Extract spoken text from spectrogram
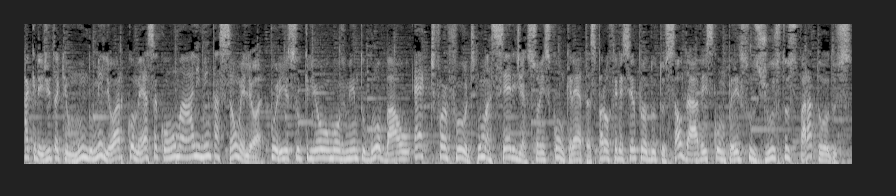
acredita que um mundo melhor começa com uma alimentação melhor. Por isso, criou o movimento global Act for Food, uma série de ações concretas para oferecer produtos saudáveis com preços justos para todos.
